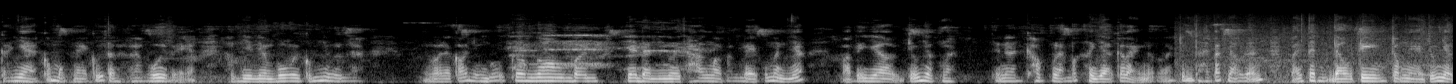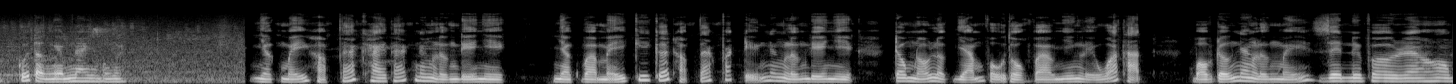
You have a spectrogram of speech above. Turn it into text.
cả nhà có một ngày cuối tuần là vui vẻ, thật nhiều niềm vui cũng như là gọi là có những bữa cơm ngon bên gia đình, người thân và bạn bè của mình nhé. Và bây giờ chủ nhật mà cho nên không làm mất thời giờ các bạn nữa. Chúng ta hãy bắt đầu đến bản tin đầu tiên trong ngày chủ nhật cuối tuần ngày hôm nay nha mọi người. Nhật Mỹ hợp tác khai thác năng lượng địa nhiệt Nhật và Mỹ ký kết hợp tác phát triển năng lượng địa nhiệt trong nỗ lực giảm phụ thuộc vào nhiên liệu hóa thạch. Bộ trưởng Năng lượng Mỹ Jennifer Rahom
